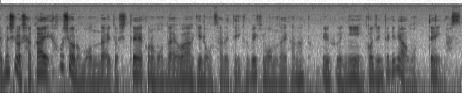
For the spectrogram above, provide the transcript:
えー、むしろ社会保障の問題としてこの問題は議論されていくべき問題かなというふうに個人的には思っています。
